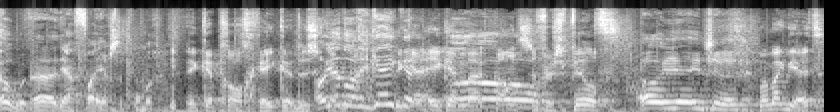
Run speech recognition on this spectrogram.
Oh, eh, ja, Fire zit onder. Ik heb gewoon gekeken, dus... Oh, je hebt heb- nog gekeken? Ik, ik heb mijn Oh. kansen verspeeld. Oh jeetje. Maar maakt niet uit.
